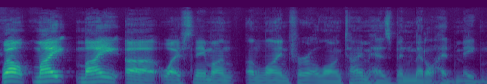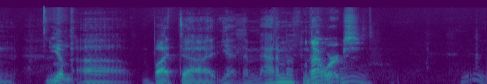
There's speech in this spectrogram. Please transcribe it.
Well, my my uh, wife's name on online for a long time has been Metalhead Maiden. Yep. Uh, but uh, yeah, the Madam of Well, that works. Ooh. Ooh.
